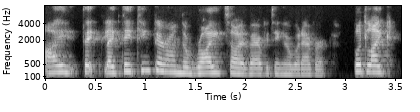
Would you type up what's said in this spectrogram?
I they, like they think they're on the right side of everything or whatever, but like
